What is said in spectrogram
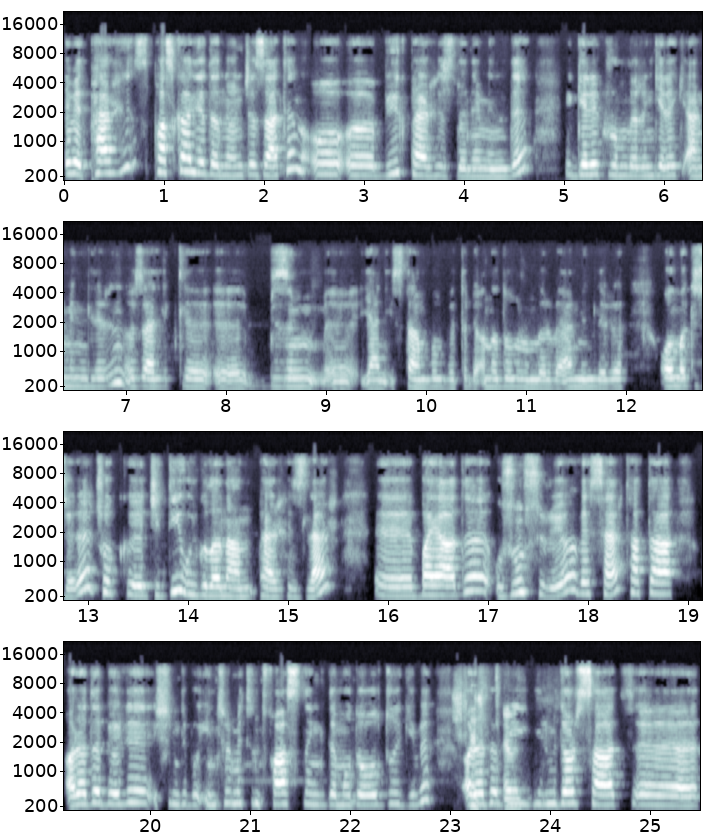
evet perhiz Paskalya'dan önce zaten o e, büyük perhiz döneminde gerek Rumların gerek Ermenilerin özellikle e, bizim e, yani İstanbul ve tabii Anadolu Rumları ve Ermenileri olmak üzere çok e, ciddi uygulanan perhizler e, bayağı da uzun sürüyor ve sert. Hatta arada böyle şimdi bu intermittent fasting de moda olduğu gibi arada evet. bir 24 saat e,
